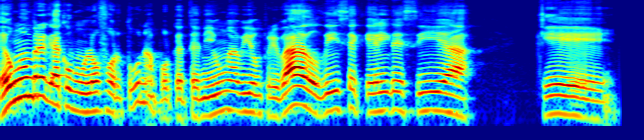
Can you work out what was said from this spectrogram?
Es un hombre que acumuló fortuna porque tenía un avión privado. Dice que él decía que,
